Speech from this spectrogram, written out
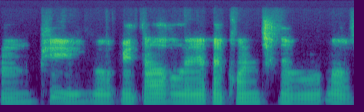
and P will be dilated according to the rule of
